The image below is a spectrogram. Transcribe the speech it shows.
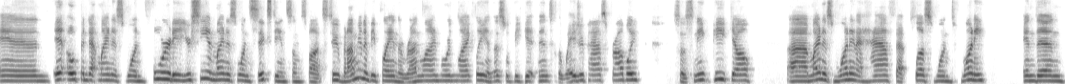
and it opened at minus 140. You're seeing minus 160 in some spots too, but I'm going to be playing the run line more than likely, and this will be getting into the wager pass probably. So sneak peek, y'all. Uh, minus one and a half at plus 120. And then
